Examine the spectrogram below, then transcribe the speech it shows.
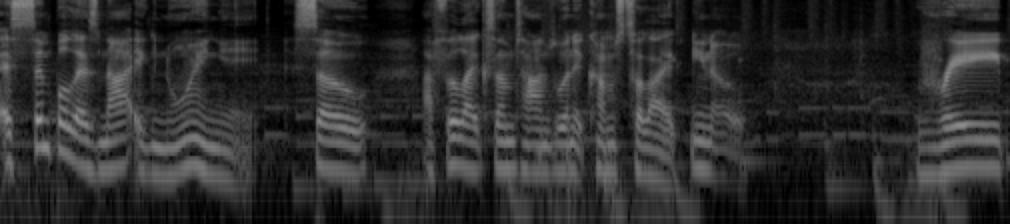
as simple as not ignoring it. So I feel like sometimes when it comes to like, you know, rape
